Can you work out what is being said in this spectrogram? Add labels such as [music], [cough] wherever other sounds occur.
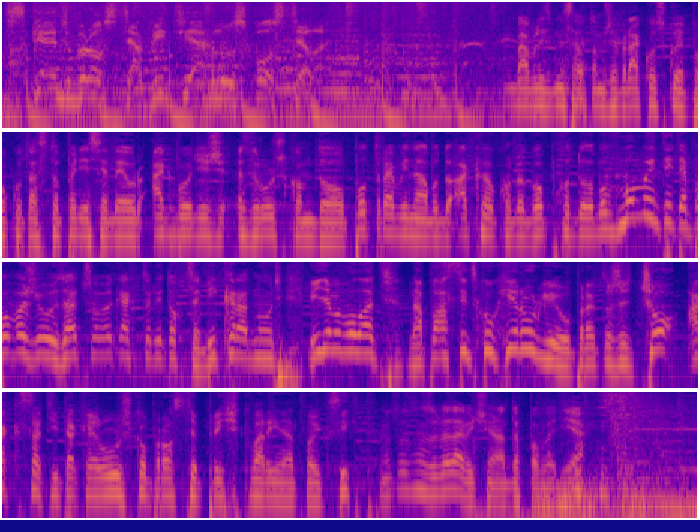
Sketch Bros ťa vyťahnú z postele. Bavili sme sa o tom, že v Rakúsku je pokuta 150 eur, ak vôjdeš s rúškom do potraviny alebo do akéhokoľvek obchodu, lebo v momente ťa považujú za človeka, ktorý to chce vykradnúť. Ideme volať na plastickú chirurgiu, pretože čo, ak sa ti také rúško proste priškvarí na tvoj ksicht? No to som zvedavý, či na to povedia. [laughs]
